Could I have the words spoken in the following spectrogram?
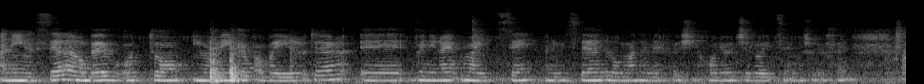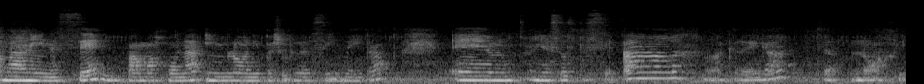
אני אנסה לערבב אותו עם המייקאפ הבהיר יותר אה, ונראה מה יצא. אני מצטערת על עוגמת הנפש, יכול להיות שלא יצא משהו יפה, אבל אני אנסה בפעם האחרונה, אם לא אני פשוט לא אשים מייקאפ. אמ, אני אאסוף את השיער, רק רגע, יותר נוח לי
